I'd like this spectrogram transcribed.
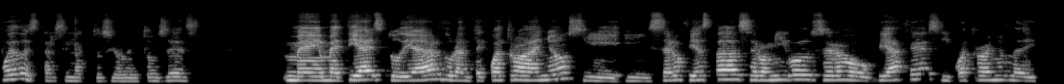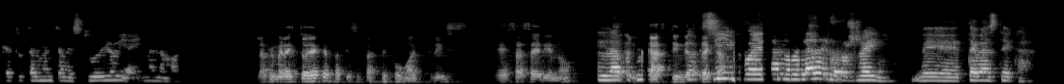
puedo estar sin la actuación. Entonces, me metí a estudiar durante cuatro años y, cero fiestas, cero amigos, cero viajes y cuatro años le dediqué totalmente al estudio y ahí me enamoré. La primera historia que participaste como actriz es esa serie, ¿no? La El casting de Azteca. Sí, fue la novela de Los Rey de TV Azteca.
